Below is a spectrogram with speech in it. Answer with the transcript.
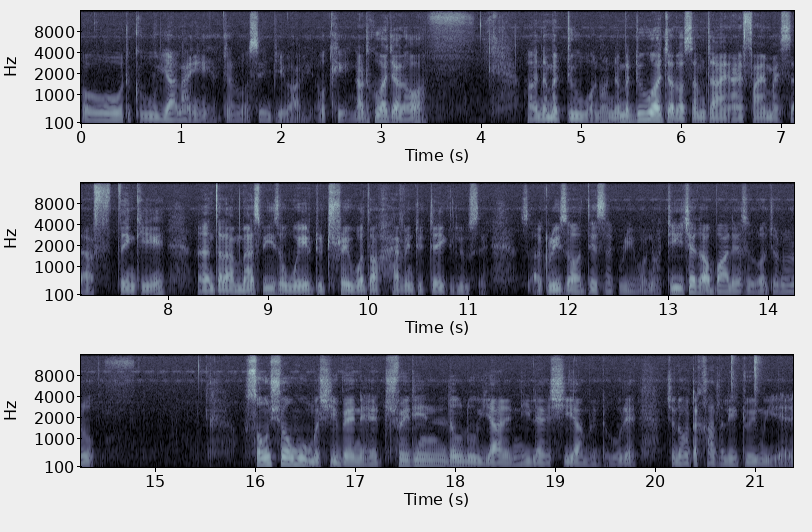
ဟိုတခုခုရလိုက်ရင်ကျွန်တော်တို့အဆင်ပြေပါပြီ။ Okay နောက်တစ်ခုကကြတော့ uh, number 2ပေါ့နော် number 2ကကျတော့ sometimes i find myself thinking and that there must be a way to trade without having to take lose agree or disagree ပေါ့နော်ဒီအချက်ကဘာလဲဆိုတော့ကျွန်တော်တို့ဆုံးရှုံးမှုမရှိဘဲနဲ့ trading လုပ်လို့ရတဲ့နည်းလမ်းရှိရမယ်လို့တဲ့ကျွန်တော်တခါတလေတွေးမိတယ်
